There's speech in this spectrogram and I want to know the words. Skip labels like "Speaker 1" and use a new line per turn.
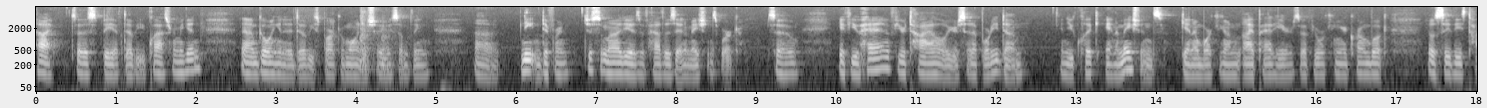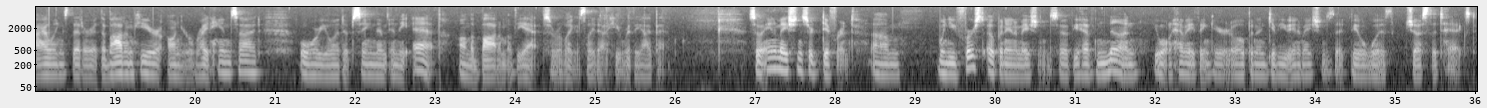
Hi, so this is BFW Classroom again, and I'm going into Adobe Spark and wanted to show you something uh, neat and different, just some ideas of how those animations work. So if you have your tile or your setup already done, and you click Animations, again I'm working on an iPad here, so if you're working your Chromebook, you'll see these tilings that are at the bottom here on your right hand side, or you'll end up seeing them in the app on the bottom of the app, sort of like it's laid out here with the iPad. So animations are different. Um, when you first open animations, so if you have none, you won't have anything here. It'll open and give you animations that deal with just the text.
